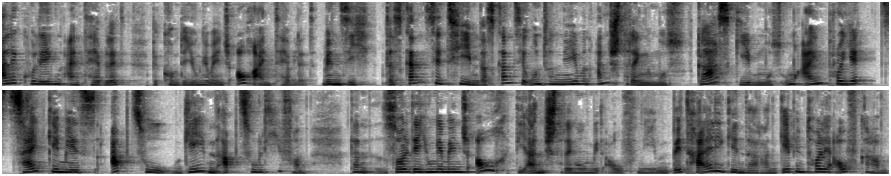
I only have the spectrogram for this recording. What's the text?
alle Kollegen ein Tablet, bekommt der junge Mensch auch ein Tablet. Wenn sich das ganze Team, das ganze Unternehmen anstrengen muss, Gas geben muss, um ein Projekt zeitgemäß abzugeben, abzuliefern, dann soll der junge Mensch auch die Anstrengung mit aufnehmen. Beteilige ihn daran, gebe ihm tolle Aufgaben,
